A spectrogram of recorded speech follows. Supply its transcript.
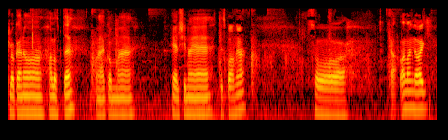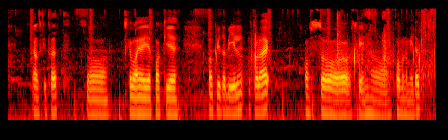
klokka er nå halv åtte, og jeg kommer helskinna til Spania. Så ja, det var en lang dag. Ganske trøtt. Så skal bare pakke, pakke ut av bilen og stå der. Og så skal jeg inn og få meg noe middag.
